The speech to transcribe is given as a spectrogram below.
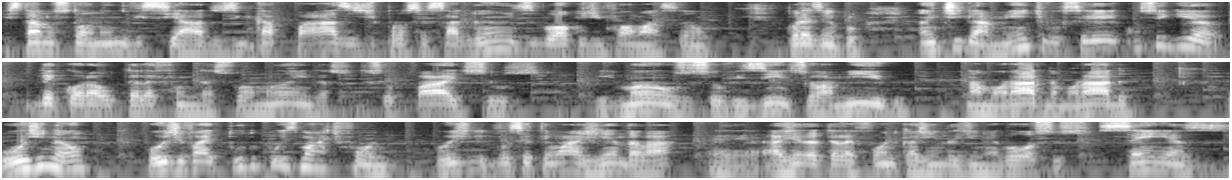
Está nos tornando viciados, incapazes de processar grandes blocos de informação. Por exemplo, antigamente você conseguia decorar o telefone da sua mãe, do seu pai, dos seus irmãos, do seu vizinho, do seu amigo, namorado, namorada. Hoje não. Hoje vai tudo para o smartphone. Hoje você tem uma agenda lá, é, agenda telefônica, agenda de negócios, senhas,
